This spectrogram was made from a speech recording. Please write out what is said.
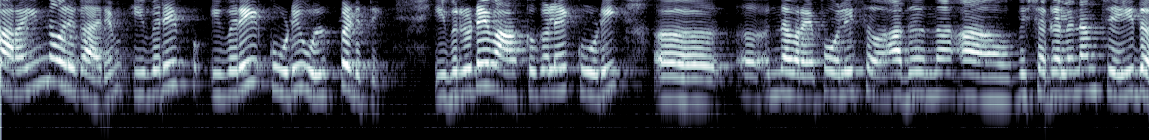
പറയുന്ന ഒരു കാര്യം ഇവരെ ഇവരെ കൂടി ഉൾപ്പെടുത്തി. ഇവരുടെ വാക്കുകളെ കൂടി എന്താ പറയുക പോലീസ് അതൊന്ന് വിശകലനം ചെയ്ത്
